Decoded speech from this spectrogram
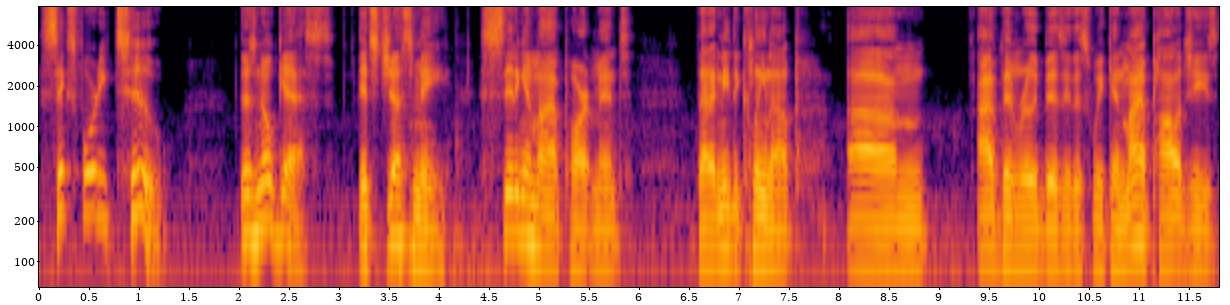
642. There's no guest, it's just me sitting in my apartment that I need to clean up. Um, I've been really busy this weekend. My apologies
